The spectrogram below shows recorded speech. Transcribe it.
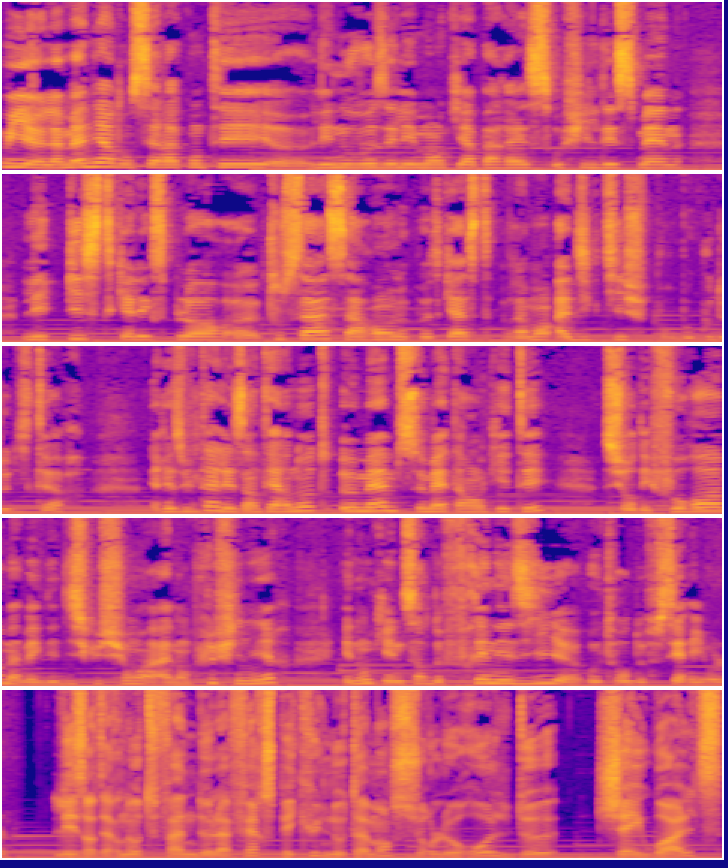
Oui, euh, la manière dont c'est raconté, euh, les nouveaux éléments qui apparaissent au fil des semaines, les pistes qu'elle explore, euh, tout ça, ça rend le podcast vraiment addictif pour beaucoup d'auditeurs. Résultat, les internautes eux-mêmes se mettent à enquêter sur des forums avec des discussions à, n'en plus finir, et donc il y a une sorte de frénésie autour de Serial. Les internautes fans de l'affaire spéculent notamment sur le rôle de Jay Waltz,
